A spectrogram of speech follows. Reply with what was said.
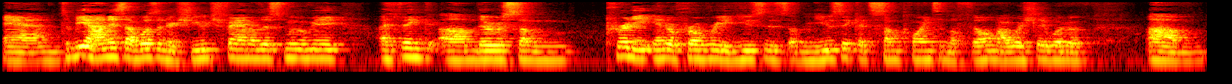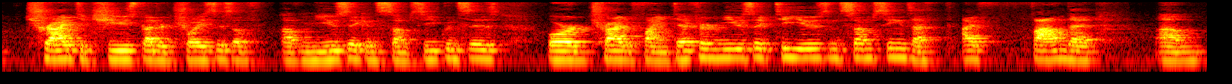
And to be honest, I wasn't a huge fan of this movie. I think um, there was some pretty inappropriate uses of music at some points in the film. I wish they would have um, tried to choose better choices of, of music in some sequences or try to find different music to use in some scenes. I I found that um,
